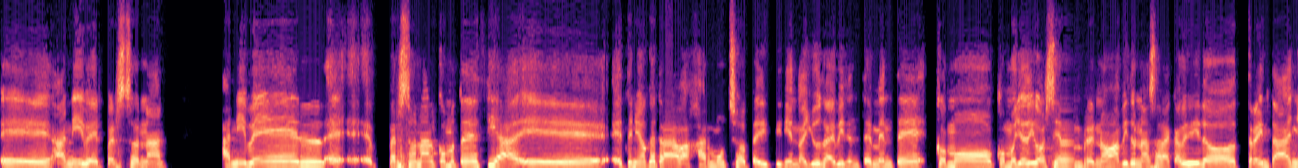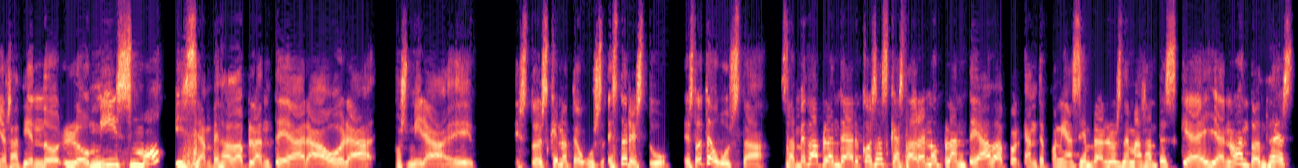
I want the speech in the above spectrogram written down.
a nivel personal. A nivel eh, eh, personal, como te decía, eh, he tenido que trabajar mucho pidiendo ayuda, evidentemente, como, como yo digo siempre, ¿no? Ha habido una sala que ha vivido 30 años haciendo lo mismo y se ha empezado a plantear ahora, pues mira, esto es que no te gusta, esto eres tú, esto te gusta. Se ha empezado a plantear cosas que hasta ahora no planteaba porque anteponía siempre a los demás antes que a ella, ¿no? Entonces,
